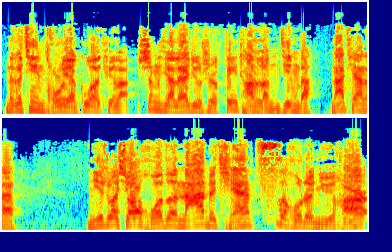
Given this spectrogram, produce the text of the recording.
那个劲头也过去了，剩下来就是非常冷静的拿钱来。你说小伙子拿着钱伺候着女孩，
